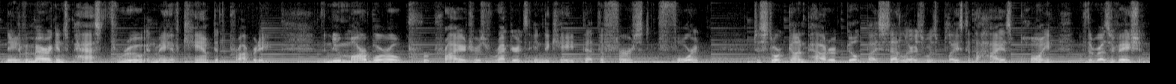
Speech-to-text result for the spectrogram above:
Native Americans passed through and may have camped at the property. The New Marlborough proprietor's records indicate that the first fort to store gunpowder built by settlers was placed at the highest point of the reservation.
